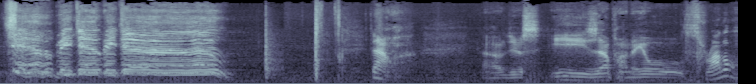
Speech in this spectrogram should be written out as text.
choo be dooby doo. Now, I'll just ease up on the old throttle.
